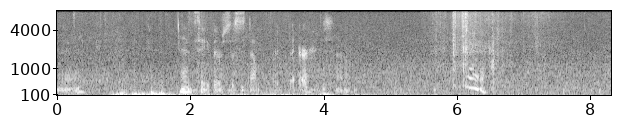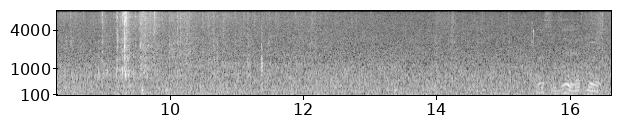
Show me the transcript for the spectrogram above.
yeah. and see there's a stump right there so yeah. This is it, but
